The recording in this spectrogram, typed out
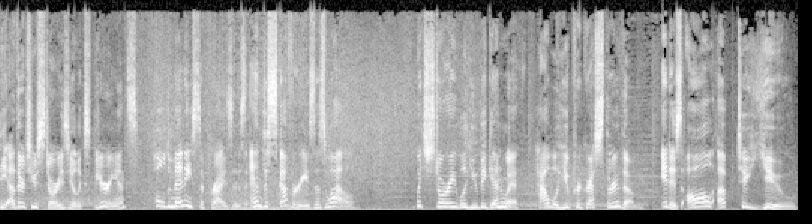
The other two stories you'll experience hold many surprises and discoveries as well. Which story will you begin with? How will you progress through them? It is all up to you.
